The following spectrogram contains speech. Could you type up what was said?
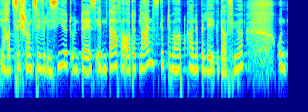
die hat sich schon zivilisiert und der ist eben da verortet. Nein, es gibt überhaupt keine Belege dafür. Und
